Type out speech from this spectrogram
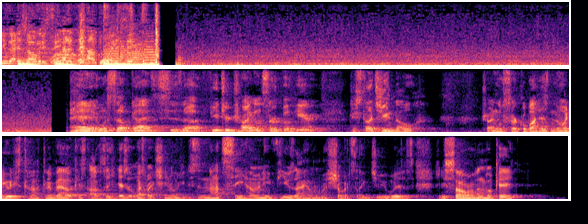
You got it over to see. Gotta say how I'm doing it, see. Hey, what's up guys? This is uh, Future Triangle Circle here. Just to let you know, Triangle Circle Bot has no idea what he's talking about because obviously he doesn't watch my channel. He does not see how many views I have on my shorts. Like, gee whiz. He's so wrong, okay?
